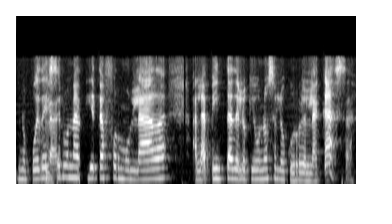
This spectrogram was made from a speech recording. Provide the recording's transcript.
No puede ser una dieta formulada a la pinta de lo que uno se le ocurrió en la casa.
